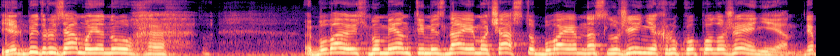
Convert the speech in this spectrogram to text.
Якби, друзі мої, ну, е, бувають моменти, ми знаємо, часто буваємо на служіннях рукоположення, де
